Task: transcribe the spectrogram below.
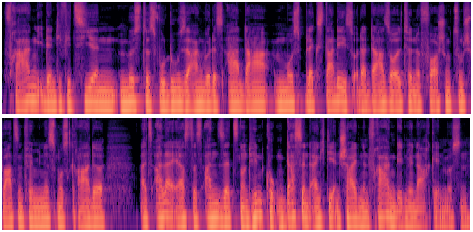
Fragen identifizieren müsstest, wo du sagen würdest, ah, da muss Black Studies oder da sollte eine Forschung zum schwarzen Feminismus gerade als allererstes ansetzen und hingucken. Das sind eigentlich die entscheidenden Fragen, denen wir nachgehen müssen.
